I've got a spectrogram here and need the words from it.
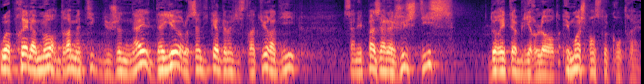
ou après la mort dramatique du jeune Naël. D'ailleurs, le syndicat de la magistrature a dit ça n'est pas à la justice de rétablir l'ordre. Et moi, je pense le contraire.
